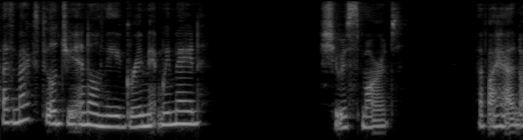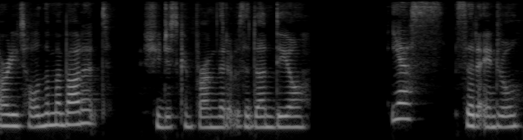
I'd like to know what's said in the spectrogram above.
Has Max filled you in on the agreement we made? She was smart. If I hadn't already told them about it, she just confirmed that it was a done deal. Yes, said Angel,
